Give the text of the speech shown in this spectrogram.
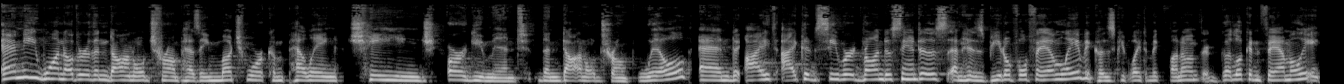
Anyone other than Donald Trump has a much more compelling change argument than Donald Trump will. And I, I could see where Ron DeSantis and his beautiful family, because people like to make fun of their good looking family,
